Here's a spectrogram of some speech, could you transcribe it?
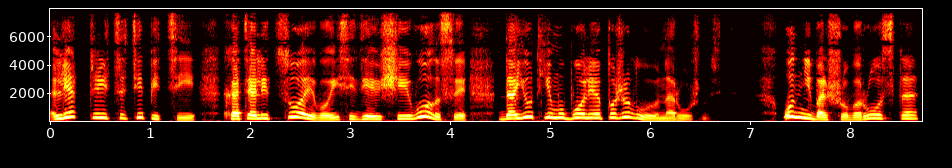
лет тридцати пяти, хотя лицо его и сидеющие волосы дают ему более пожилую наружность. Он небольшого роста,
